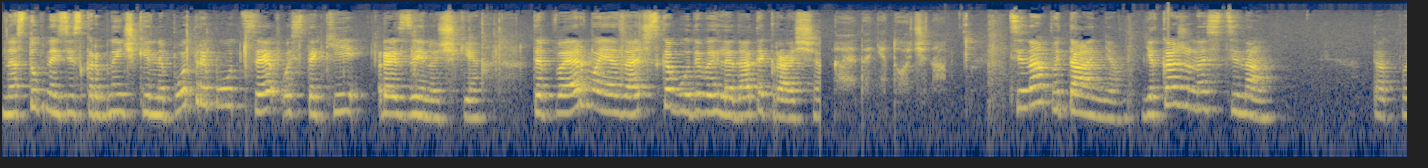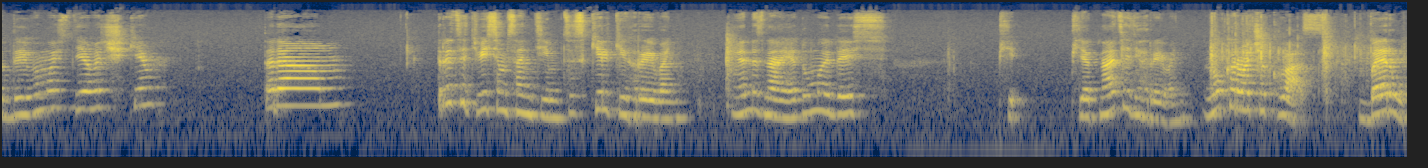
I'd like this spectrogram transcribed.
Наступне зі скарбнички непотребу це ось такі резиночки. Тепер моя зачіска буде виглядати краще. Це не точно. Ціна питання. Яка ж у нас ціна? Так, подивимось, дівчатки. Та-дам! 38 сантим. Це скільки гривень? Я не знаю, я думаю, десь 15 гривень. Ну, коротше, клас. Беру,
